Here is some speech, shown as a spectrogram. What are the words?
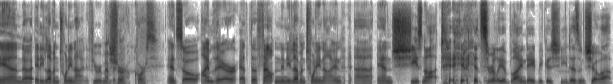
And uh, at 11:29 if you remember Sure, that. of course. And so I'm there at the fountain in 1129, uh, and she's not. it's really a blind date because she doesn't show up.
